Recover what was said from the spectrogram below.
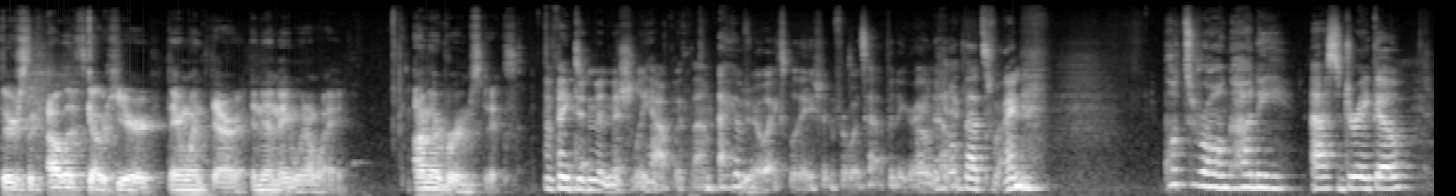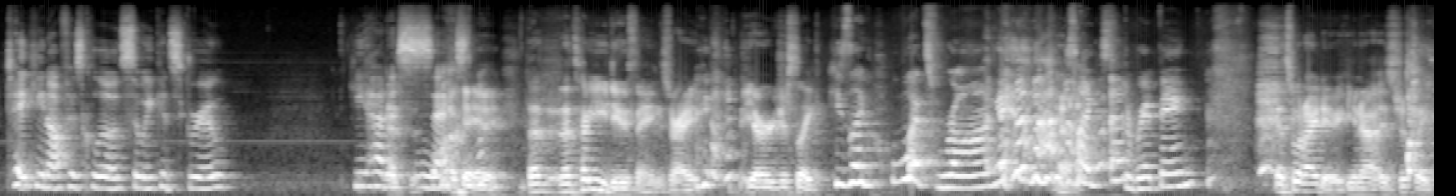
They're just like, oh, let's go here. They went there, and then they went away on their broomsticks. That they didn't initially have with them. I have Yeah. no explanation for what's happening right oh, Okay, now. that's fine. What's wrong, honey? asked Draco, taking off his clothes so he could screw. He had a That's sex. okay. That, that's how you do things, right? You're just like, He's like, what's wrong? He's like stripping. That's what I do. You know, it's just like,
